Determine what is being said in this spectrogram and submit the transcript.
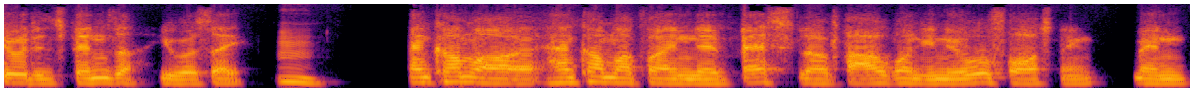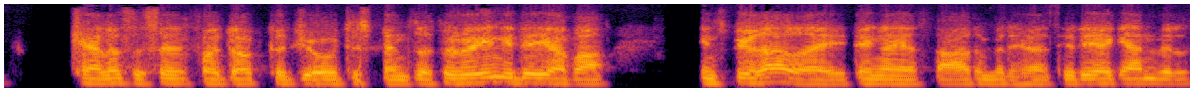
Joe Dispenza i USA, mm. han, kommer, han kommer fra en øh, bachelor baggrund i neuroforskning, men kalder sig selv for Dr. Joe Dispenza. Så det er egentlig det, jeg var inspireret af, dengang jeg startede med det her. Det er det, jeg gerne vil.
